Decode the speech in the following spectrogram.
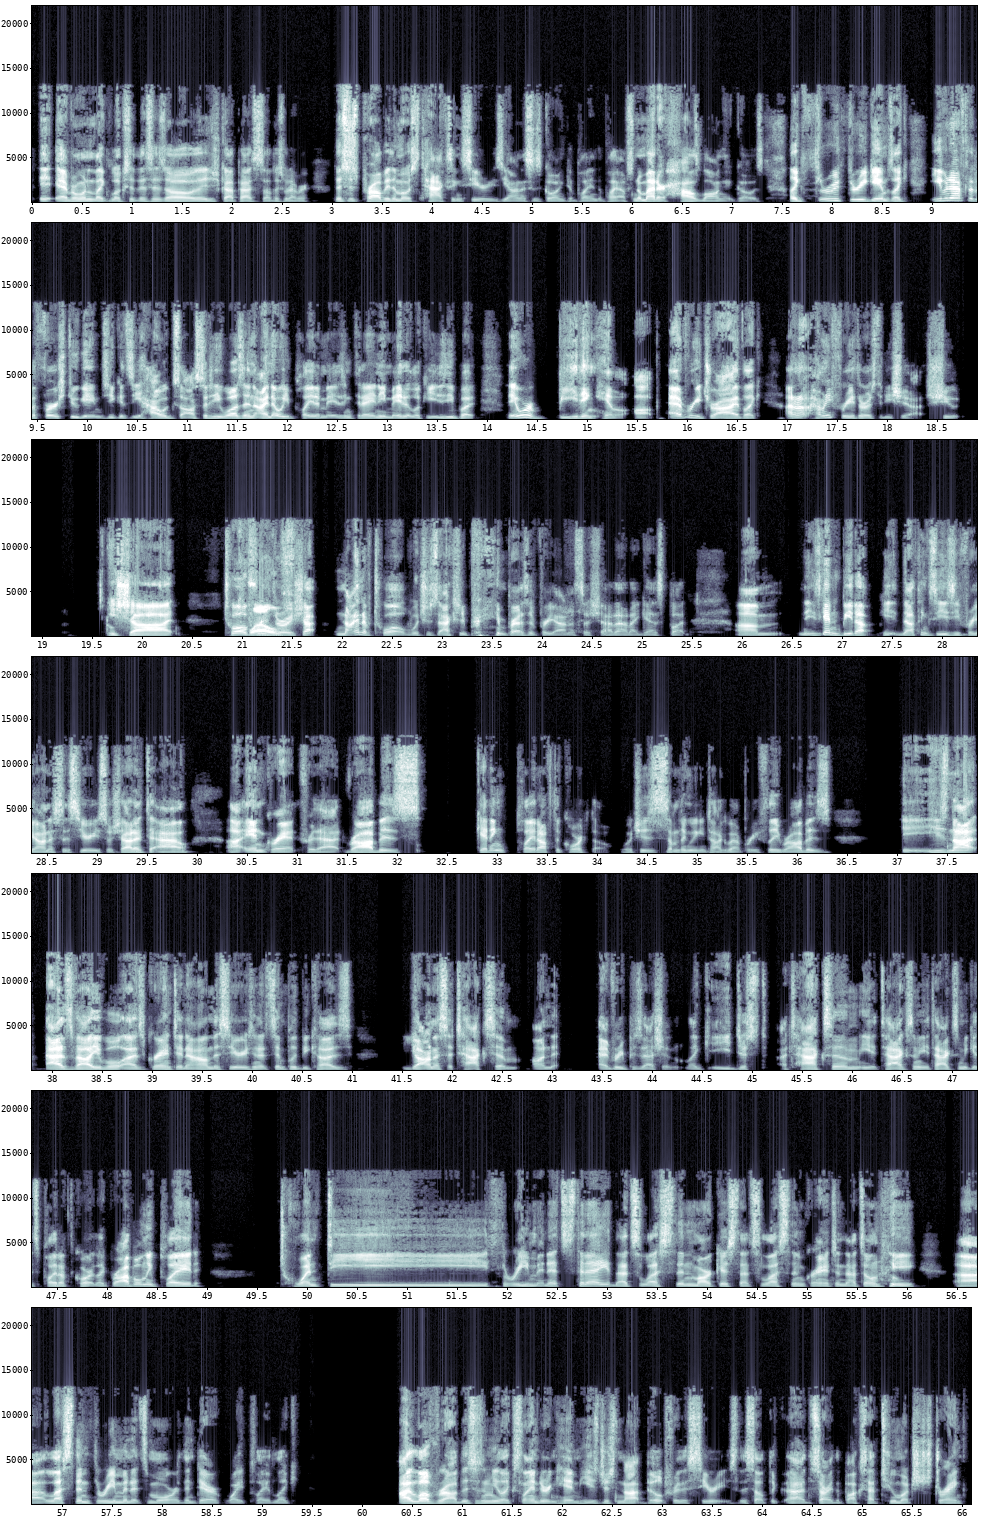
it, everyone like looks at this as oh they just got past all this whatever. This is probably the most taxing series Giannis is going to play in the playoffs, no matter how long it goes. Like through three games, like even after the first two games, you could see how exhausted he was. And I know he played amazing today and he made it look easy, but they were beating him up every drive. Like I don't know how many free throws did he shoot. He shot 12, 12. free throws. He shot nine of 12, which is actually pretty impressive for Giannis. So shout out, I guess. But um, he's getting beat up. He, nothing's easy for Giannis this series. So shout out to Al uh, and Grant for that. Rob is getting played off the court though, which is something we can talk about briefly. Rob is he's not as valuable as Grant and Al in this series, and it's simply because Giannis attacks him on every possession. Like he just attacks him, he attacks him, he attacks him, he gets played off the court. Like Rob only played 23 minutes today. That's less than Marcus, that's less than Grant, and that's only uh less than three minutes more than Derrick White played. Like I love Rob. This isn't me like slandering him. He's just not built for this series. The Celtic uh sorry, the Bucks have too much strength.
